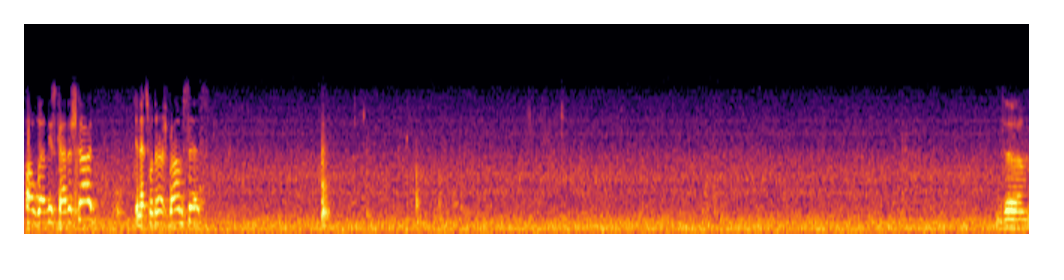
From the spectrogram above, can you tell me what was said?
of Lelis Kaddish Chag. And that's what the Rashbam says. The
